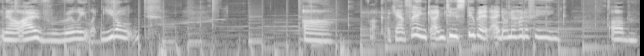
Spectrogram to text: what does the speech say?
You know, I've really like you don't. Uh, fuck, I can't think. I'm too stupid. I don't know how to think. Um,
